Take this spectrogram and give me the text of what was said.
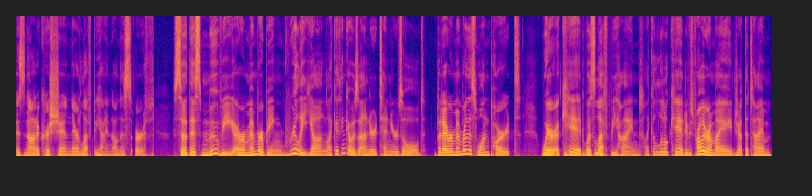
is not a Christian, they're left behind on this earth. So, this movie, I remember being really young, like I think I was under 10 years old, but I remember this one part where a kid was left behind, like a little kid. He was probably around my age at the time.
